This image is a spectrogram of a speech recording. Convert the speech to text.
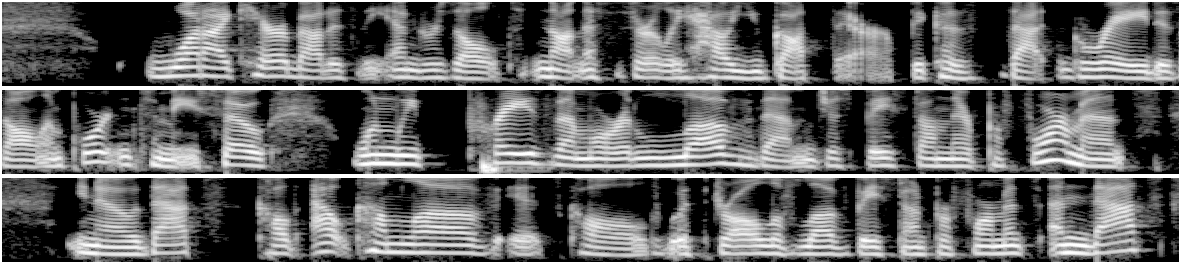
what I care about is the end result, not necessarily how you got there, because that grade is all important to me. So when we praise them or love them just based on their performance, you know, that's called outcome love. It's called withdrawal of love based on performance. And that's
